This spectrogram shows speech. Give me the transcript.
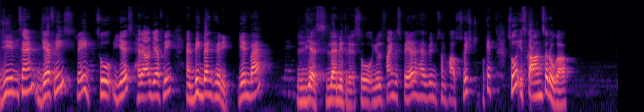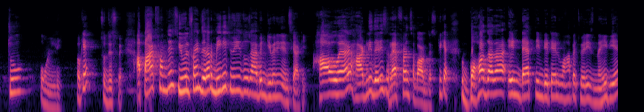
James and Jeffries, right? So, yes, Harold Jeffrey and Big Bang theory, given by yes, Lemaitre. So, you will find this pair has been somehow switched. Okay. So, इसका answer होगा two only. Okay, so this way. Apart from this, you will find there are many theories those have been given in NCRT. However, hardly there is reference about this. ठीक है तो बहुत ज्यादा in depth in detail वहां पे theories नहीं दिए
